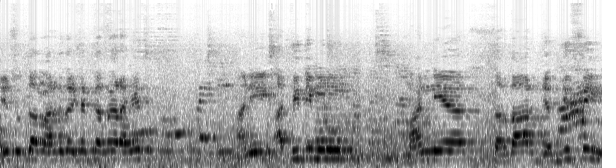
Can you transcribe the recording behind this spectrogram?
हे सुद्धा मार्गदर्शन करणार आहेत. आणि अतिथी म्हणून माननीय सरदार जगजित सिंग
